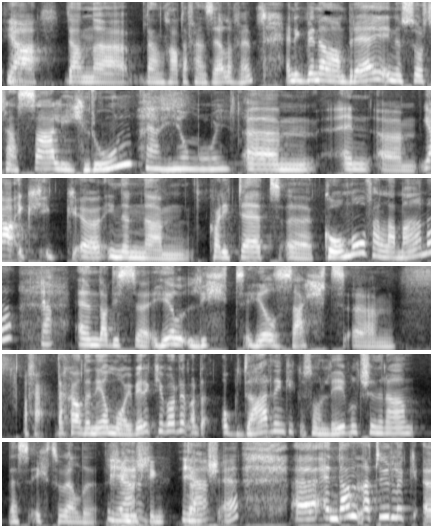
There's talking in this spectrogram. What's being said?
ja. dan, eh, dan gaat dat vanzelf. Hè. En ik ben dan aan het breien in een soort van saliegroen. Ja, heel mooi. Ehm, en ehm, ja, ik, ik, eh, in een ehm, kwaliteit eh, Como van La Mana. Ja. En dat is eh, heel licht, heel zacht. Enfin, dat gaat een heel mooi werkje worden. Maar ook daar denk ik, zo'n labeltje eraan, dat is echt wel de finishing ja. touch. Hè? Eh, en dan natuurlijk, eh,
